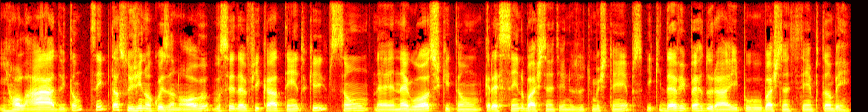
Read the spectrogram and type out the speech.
enrolado. Então sempre está surgindo uma coisa nova. Você deve ficar atento que são é, negócios que estão crescendo bastante nos últimos tempos e que devem perdurar aí por bastante tempo também.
